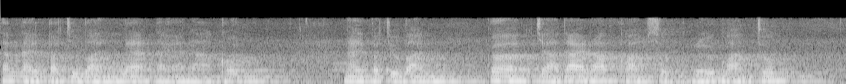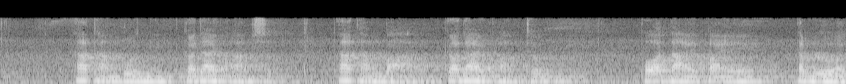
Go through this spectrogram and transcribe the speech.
ทั้งในปัจจุบันและในอนาคต ในปัจจุบันก็จะได้รับความสุขหรือความทุกข์ ถ้าทำบุญก็ได้ความสุข ถ้าทำบาปก็ได้ความทุกข์ พอตายไปตำรวจ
